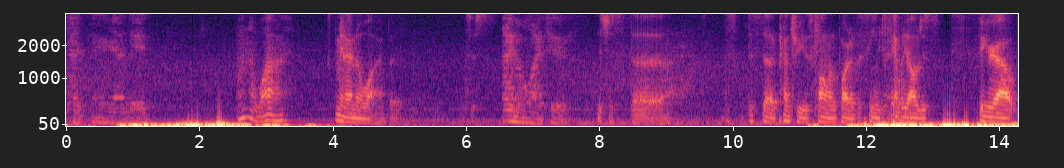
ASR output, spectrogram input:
type thing again, dude. I don't know why. I mean, I know why, but it's just I know why too. It's just uh, this this uh, country is falling apart at the seams. Can't we all just figure out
